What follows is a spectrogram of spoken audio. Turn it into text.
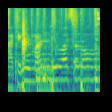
I can't any man leave us alone.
